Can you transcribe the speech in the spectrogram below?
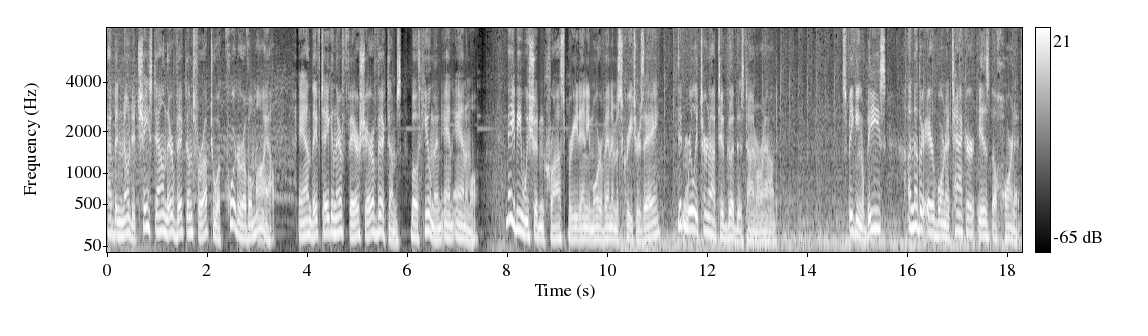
have been known to chase down their victims for up to a quarter of a mile, and they've taken their fair share of victims, both human and animal. Maybe we shouldn't crossbreed any more venomous creatures, eh? Didn't really turn out too good this time around. Speaking of bees, another airborne attacker is the hornet.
